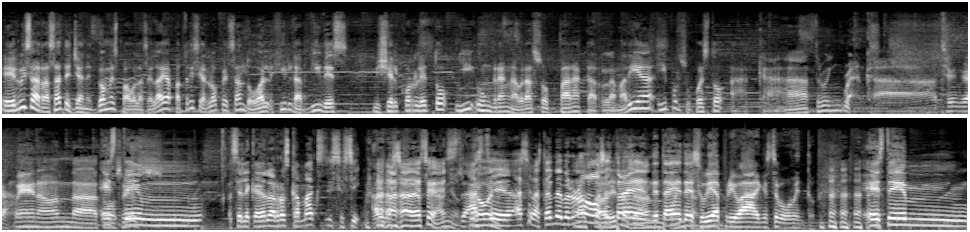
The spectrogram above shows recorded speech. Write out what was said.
eh, Luisa Arrasate, Janet Gómez, Paola Zelaya, Patricia López Sandoval, Hilda Vides, Michelle Corleto y un gran abrazo para Carla María y por supuesto a Catherine Grant. Catherine Grant. Buena onda, todos Este. ellos. Se le cayó la rosca a Max, dice sí. hace años. pero Hace, bueno. hace bastante, pero no vamos a entrar en detalles de su vida privada en este momento. este. mm,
